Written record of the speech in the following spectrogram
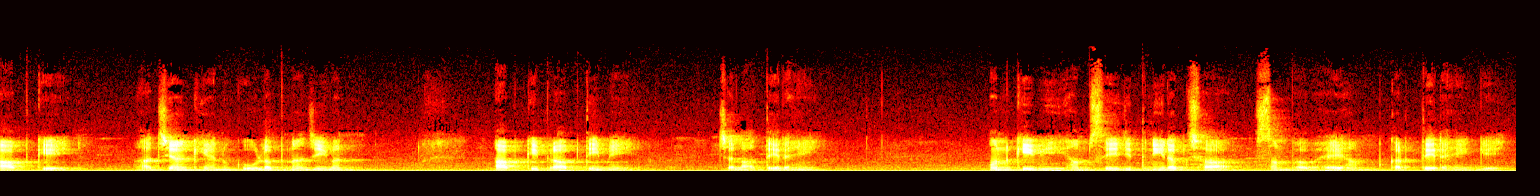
आपके आज्ञा के अनुकूल अपना जीवन आपकी प्राप्ति में चलाते रहें। उनकी भी हमसे जितनी रक्षा संभव है, हम करते रहेंगे।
